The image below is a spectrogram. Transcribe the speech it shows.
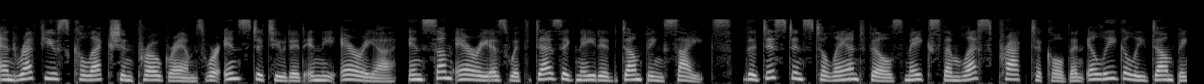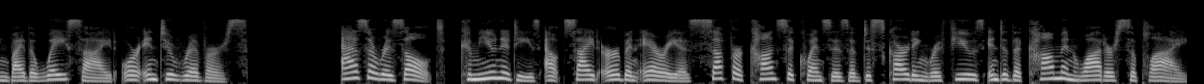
and refuse collection programs were instituted in the area. In some areas with designated dumping sites, the distance to landfills makes them less practical than illegally dumping by the wayside or into rivers. As a result, communities outside urban areas suffer consequences of discarding refuse into the common water supply,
